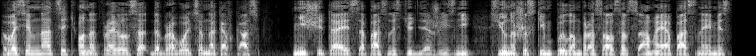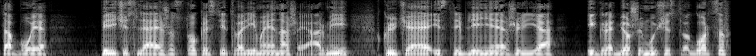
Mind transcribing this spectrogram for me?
В восемнадцать он отправился добровольцем на Кавказ, не считаясь с опасностью для жизни, с юношеским пылом бросался в самые опасные места боя, перечисляя жестокости, творимые нашей армией, включая истребление жилья и грабеж имущества горцев,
